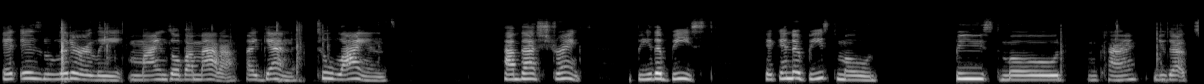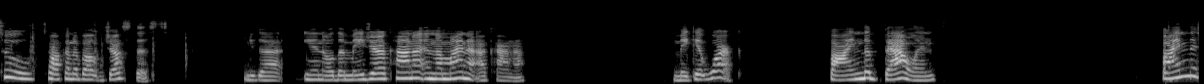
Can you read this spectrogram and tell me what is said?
It is literally minds over matter. Again, two lions. Have that strength. Be the beast. Kick into beast mode. Beast mode. Okay? You got two talking about justice. You got, you know, the major arcana and the minor arcana. Make it work. Find the balance find the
